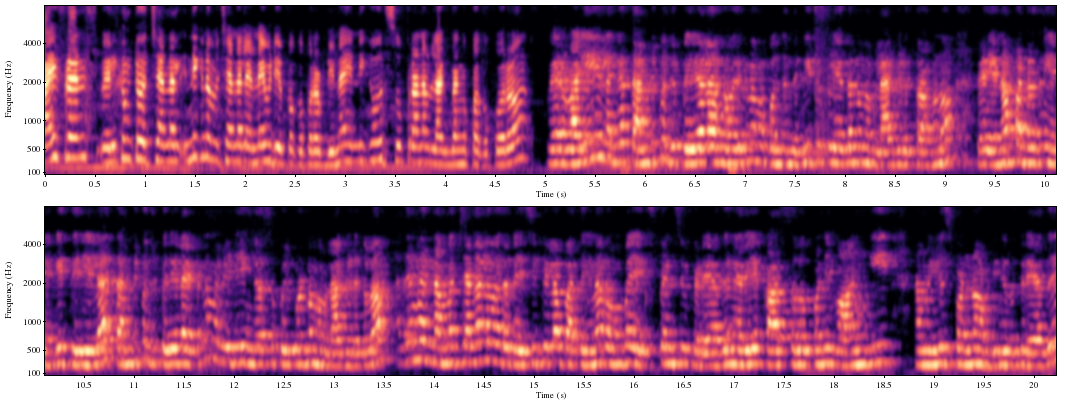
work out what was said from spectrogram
Hi friends welcome to channel இன்னைக்கு நம்ம சேனல் என்ன வீடியோ பார்க்க போறோம் அப்படின்னா இன்னைக்கு ஒரு சூப்பரான விளாக் தாங்க பார்க்க போறோம். வேற வழியே இல்லைங்க தம்பி கொஞ்சம் பெரிய ஆளாகிற வரைக்கும் நம்ம கொஞ்சம் இந்த வீட்டுக்குள்ளேயே தான் நம்ம விளாக் எடுத்தாகணும். வேற என்ன பண்றதுன்னு எனக்கே தெரியல. தம்பி கொஞ்சம் பெரிய ஆளாயிட்டா நம்ம வெளியே எங்கேயாச்சும் போய் கூட நம்ம விளாக் எடுக்கலாம். அதே மாதிரி நம்ம சேனல்ல வர ரெசிபி எல்லாம் பாத்தீங்கன்னா ரொம்ப எக்ஸ்பென்சிவ் கிடையாது. நிறைய காசு செலவு பண்ணி வாங்கி நம்ம யூஸ் பண்ணோம் அப்படிங்கிறது கிடையாது.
